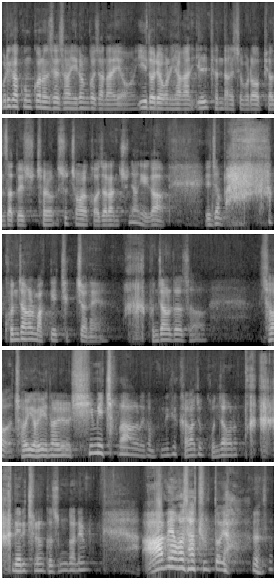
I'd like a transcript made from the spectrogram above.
우리가 꿈꾸는 세상 이런 거잖아요. 이도령을 향한 일편당심으로 변사또의 수청, 을 거절한 춘향이가 이제 막 곤장을 맞기 직전에 막 곤장을 들어서 저, 저 여인을 힘이 쳐라. 그러니까 가가지고 곤장으로 탁 내리치는 그 순간에 암행어사 출도야. 그래서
